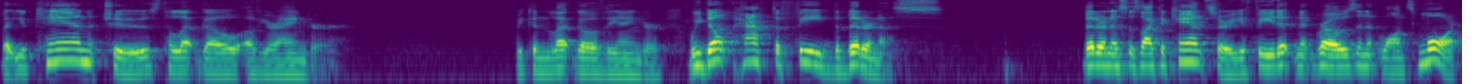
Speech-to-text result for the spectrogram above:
But you can choose to let go of your anger. We can let go of the anger. We don't have to feed the bitterness. Bitterness is like a cancer. You feed it and it grows and it wants more.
